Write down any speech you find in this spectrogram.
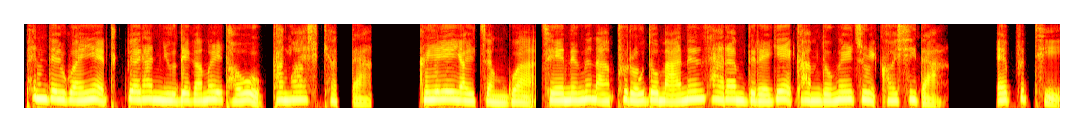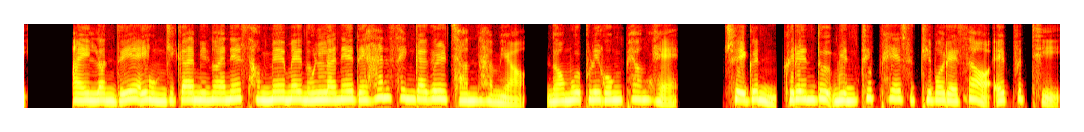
팬들과의 특별한 유대감을 더욱 강화시켰다. 그의 열정과 재능은 앞으로도 많은 사람들에게 감동을 줄 것이다. FT 아일랜드의 용기가 민환의 성매매 논란에 대한 생각을 전하며 너무 불공평해. 최근 그랜드 민트 페스티벌에서 FT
